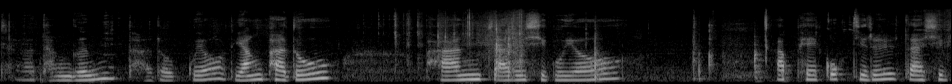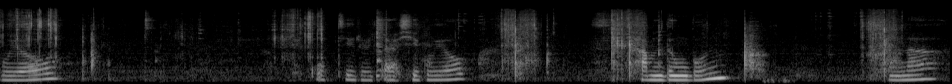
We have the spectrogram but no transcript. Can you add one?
자, 당근 다 넣었고요. 양파도 반 자르시고요. 앞에 꼭지를 따시고요. 앞에 꼭지를 따시고요. 3등분 하나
